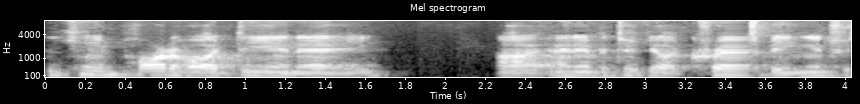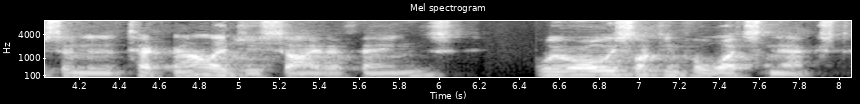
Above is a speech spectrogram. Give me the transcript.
became part of our DNA. Uh, and in particular, Chris being interested in the technology side of things, we were always looking for what's next.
